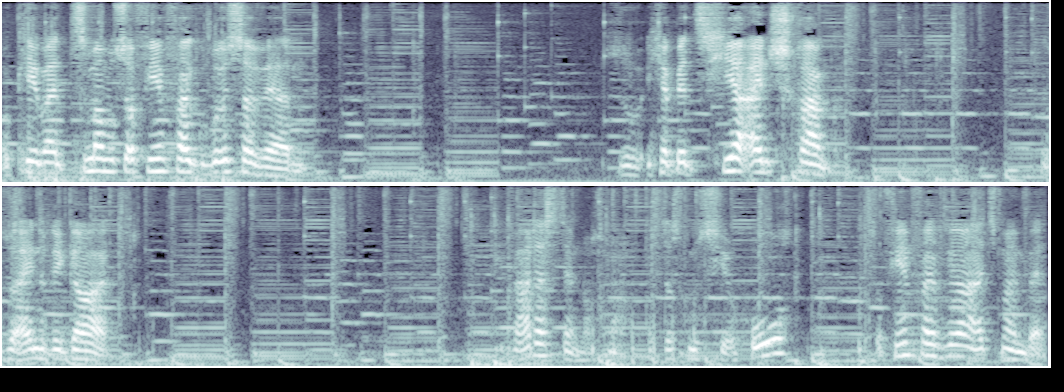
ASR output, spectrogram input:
Okay, mein Zimmer muss auf jeden Fall größer werden. So, ich habe jetzt hier einen Schrank. Also ein Regal. War das denn nochmal? Das muss hier hoch. Ist auf jeden Fall höher als mein Bett.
